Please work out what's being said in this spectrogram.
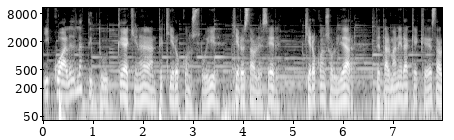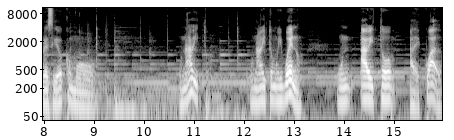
y cuál es la actitud que de aquí en adelante quiero construir, quiero establecer, quiero consolidar, de tal manera que quede establecido como un hábito, un hábito muy bueno, un hábito adecuado.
